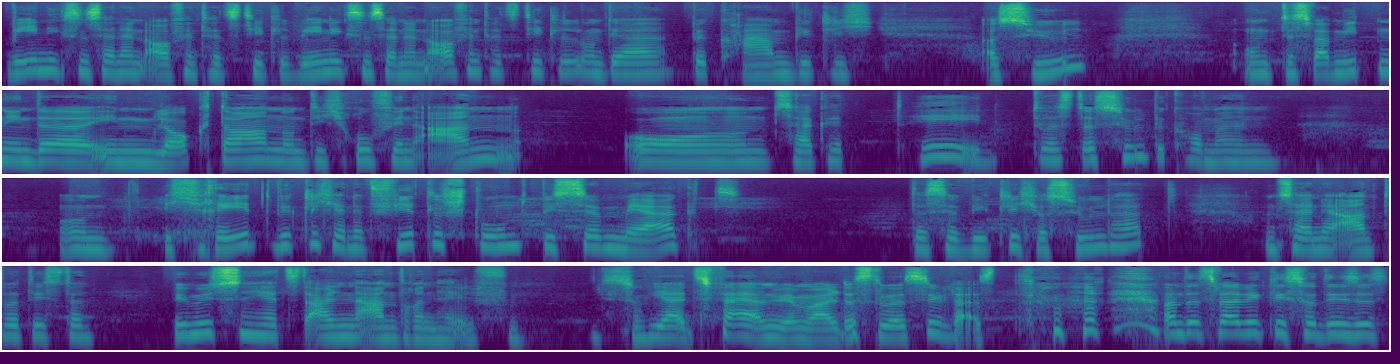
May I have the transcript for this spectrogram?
wenigstens einen Aufenthaltstitel, wenigstens einen Aufenthaltstitel und er bekam wirklich Asyl. Und das war mitten in der, im Lockdown und ich rufe ihn an und sage, hey, du hast Asyl bekommen. Und ich rede wirklich eine Viertelstunde, bis er merkt, dass er wirklich Asyl hat. Und seine Antwort ist dann, wir müssen jetzt allen anderen helfen. Ich so, ja, jetzt feiern wir mal, dass du Asyl hast. und das war wirklich so dieses,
